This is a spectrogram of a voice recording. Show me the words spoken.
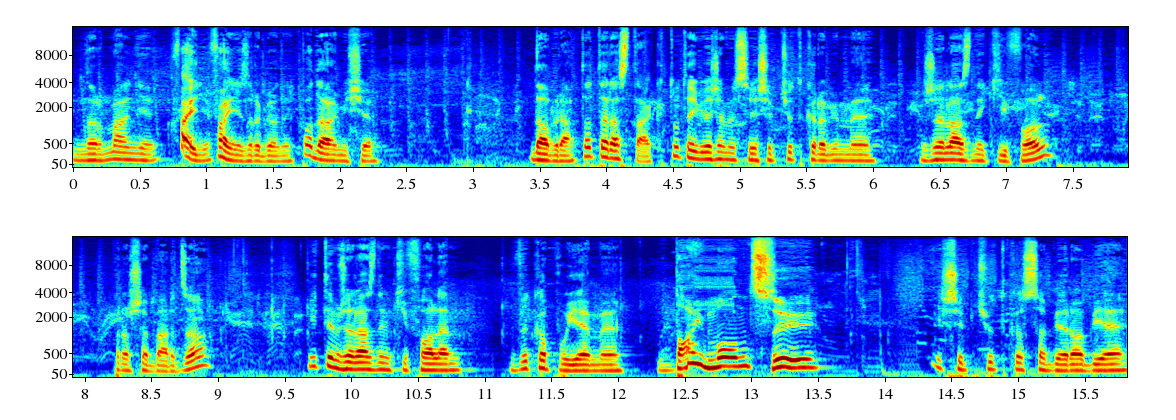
Normalnie, fajnie, fajnie zrobiony, podoba mi się. Dobra, to teraz tak, tutaj bierzemy sobie szybciutko, robimy żelazny kifol. Proszę bardzo. I tym żelaznym kifolem wykopujemy diamondsy. I szybciutko sobie robię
